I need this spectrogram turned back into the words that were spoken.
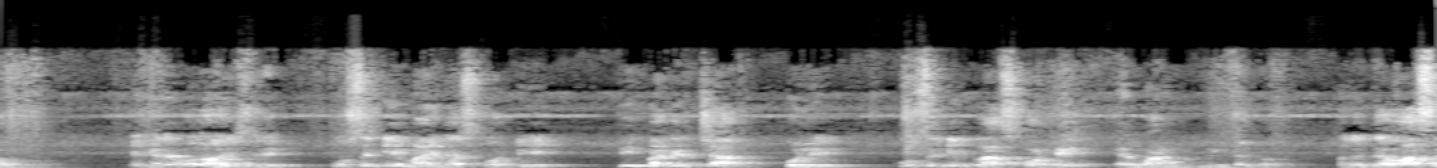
অঙ্ক এখানে বলা হয়েছে, কোসেকে মাইনাস কটে তিন ভাগের চার হলে কোসেকে প্লাস কটে এর মান নির্ণয় করো। তাহলে দেওয়া আছে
